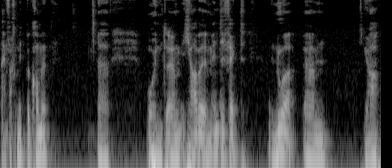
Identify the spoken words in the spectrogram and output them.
einfach mitbekomme. Äh, und ähm, ich habe im Endeffekt nur ähm, ja,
